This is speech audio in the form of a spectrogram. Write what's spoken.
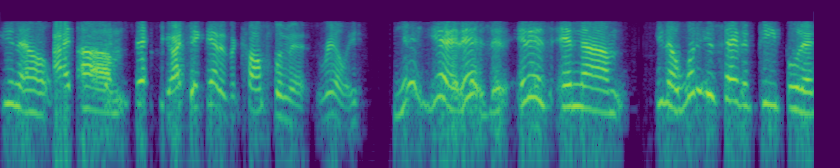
you know, I, um, thank you. I take that as a compliment, really. Yeah, yeah, it is. It, it is. And um, you know, what do you say to people that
